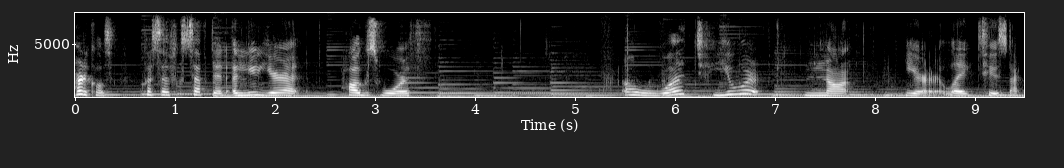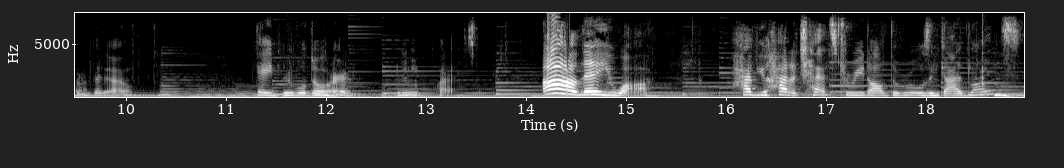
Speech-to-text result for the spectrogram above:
Particles. Quest accepted. A new year at Hogsworth. Oh, what? You were not here like two seconds ago. Okay, Drubaldore. New quest. Ah, there you are. Have you had a chance to read all the rules and guidelines?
